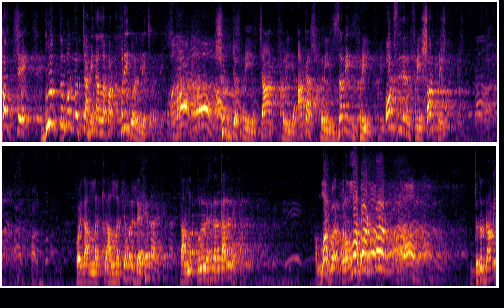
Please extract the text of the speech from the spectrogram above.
সবচেয়ে গুরুত্বপূর্ণ চাহিদা আল্লাহ পাক ফ্রি করে দিয়েছেন। সূর্য ফ্রি চাঁদ ফ্রি আকাশ ফ্রি জমিন ফ্রি অক্সিজেন ফ্রি সব ফ্রি কয় যে আল্লাহ কি আল্লাহ কি আমার দেখে না? আল্লাহ তোরে দেখে না কারে দেখে? আল্লাহ আকবার আল্লাহ আকবার। যত দামি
